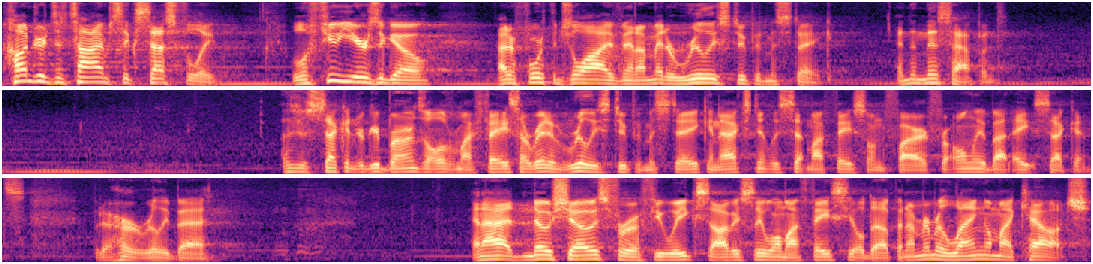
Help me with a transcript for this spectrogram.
hundreds of times successfully. Well, a few years ago, at a Fourth of July event, I made a really stupid mistake. And then this happened. Those are second degree burns all over my face. I made a really stupid mistake and accidentally set my face on fire for only about eight seconds, but it hurt really bad. And I had no shows for a few weeks, obviously, while my face healed up. And I remember laying on my couch,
